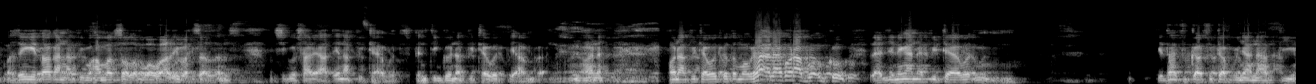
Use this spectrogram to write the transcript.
Maksudnya kita kan Nabi Muhammad Shallallahu Alaihi Wasallam. Meskipun syariatnya Nabi Dawud, penting gue Nabi Dawud piambak. Mana? Oh Nabi Dawud ketemu, lah aku rabukku. Lah jenengan Nabi Dawud. Hmm. Kita juga sudah punya Nabi.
